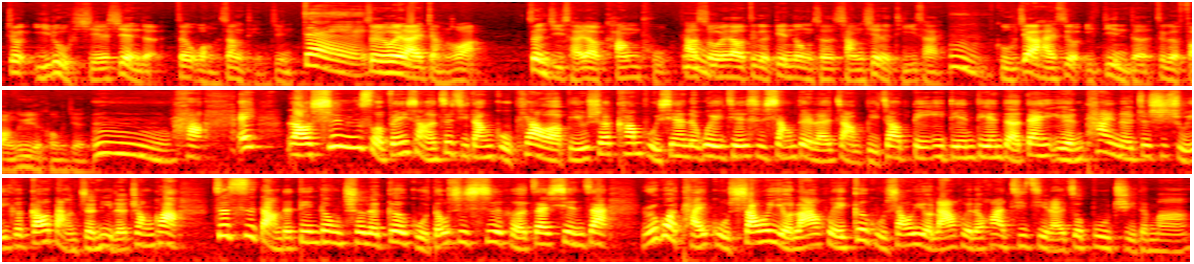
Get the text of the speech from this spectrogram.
就一路斜线的这个往上挺进，对，所以会来讲的话。正极材料康普，它收回到这个电动车长线的题材，嗯，股价还是有一定的这个防御的空间。嗯，好，哎，老师您所分享的这几档股票啊，比如说康普现在的位阶是相对来讲比较低一点点的，但元泰呢就是属于一个高档整理的状况。这四档的电动车的个股都是适合在现在，如果台股稍微有拉回，个股稍微有拉回的话，积极来做布局的吗？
